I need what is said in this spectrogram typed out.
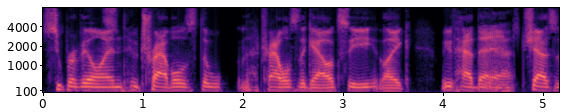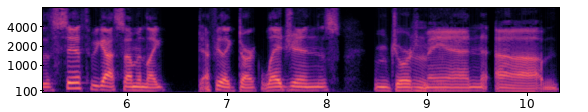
supervillain who travels the travels the galaxy. Like we've had that Yeah. in Shadows of the Sith. We got some in like I feel like Dark Legends from George Mhm. Mann. Um,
